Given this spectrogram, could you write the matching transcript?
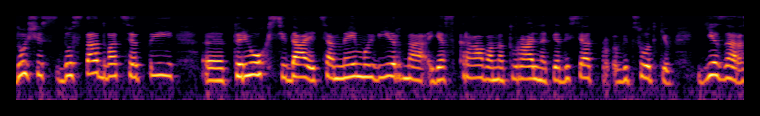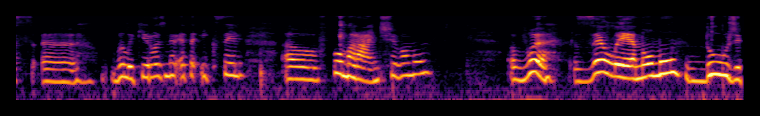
до, шіс- до 123 сідає ця неймовірна, яскрава, натуральна, 50% є зараз е, великий розмір, це XL, е, в помаранчевому, в зеленому, дуже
